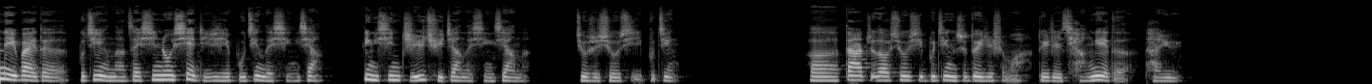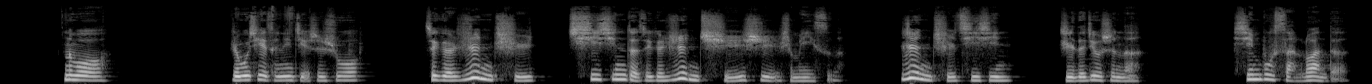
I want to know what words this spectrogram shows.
内外的不净呢，在心中现起这些不净的形象，定心直取这样的形象呢，就是修习不净。呃，大家知道修习不净是对着什么？对着强烈的贪欲。那么仁波切曾经解释说，这个任持七心的这个任持是什么意思呢？任持七心指的就是呢，心不散乱的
